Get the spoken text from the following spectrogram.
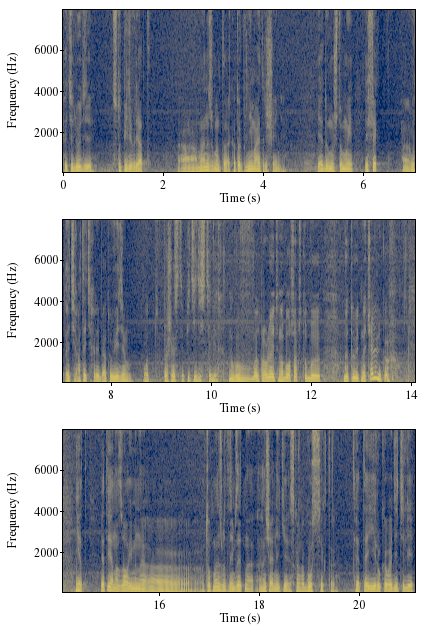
эти люди вступили в ряд а, менеджмента, который принимает решения. Я думаю, что мы эффект а, вот этих, от этих ребят увидим вот в прошествии 50 лет. Но вы отправляете на Балашак, чтобы готовить начальников? Нет, это я назвал именно э, топ-менеджмент, это не обязательно начальники, скажем так, госсектора. Это и руководители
